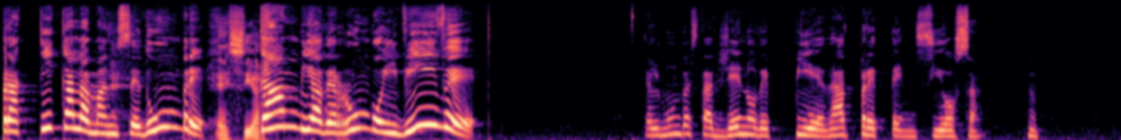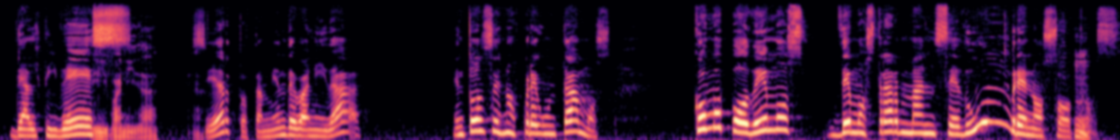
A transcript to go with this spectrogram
practica la mansedumbre, cambia de rumbo y vive. El mundo está lleno de piedad pretenciosa, de altivez. Y vanidad. Cierto, también de vanidad. Entonces nos preguntamos, ¿cómo podemos demostrar mansedumbre nosotros?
